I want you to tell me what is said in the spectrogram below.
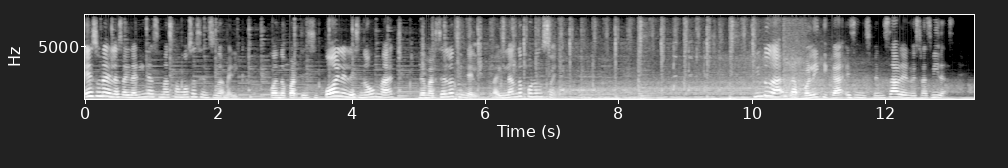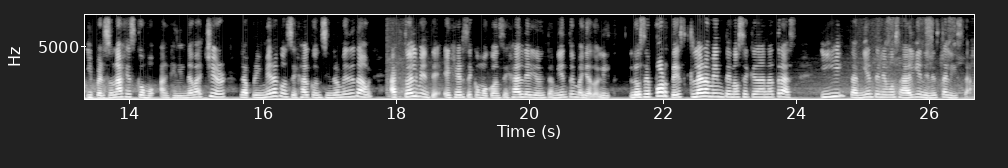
Es una de las bailarinas más famosas en Sudamérica, cuando participó en el Snow Match de Marcelo Tinelli, Bailando por un Sueño. Sin duda, la política es indispensable en nuestras vidas, y personajes como Angelina Bachir, la primera concejal con síndrome de Down, actualmente ejerce como concejal de ayuntamiento en Valladolid. Los deportes claramente no se quedan atrás y también tenemos a alguien en esta lista.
